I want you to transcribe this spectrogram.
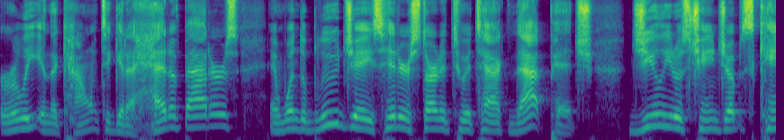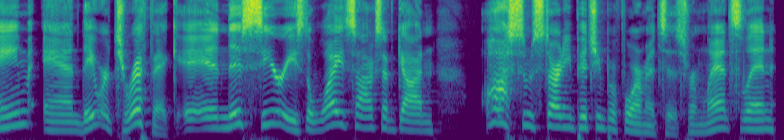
early in the count to get ahead of batters, and when the Blue Jays hitters started to attack that pitch, Giolito's changeups came and they were terrific. In this series, the White Sox have gotten awesome starting pitching performances from Lance Lynn,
